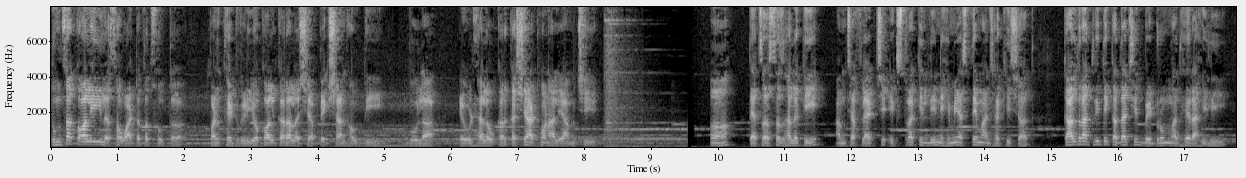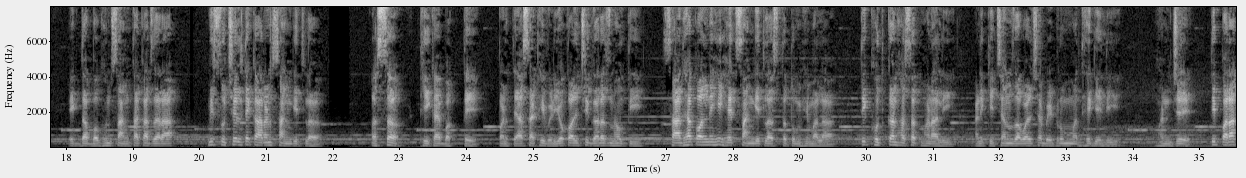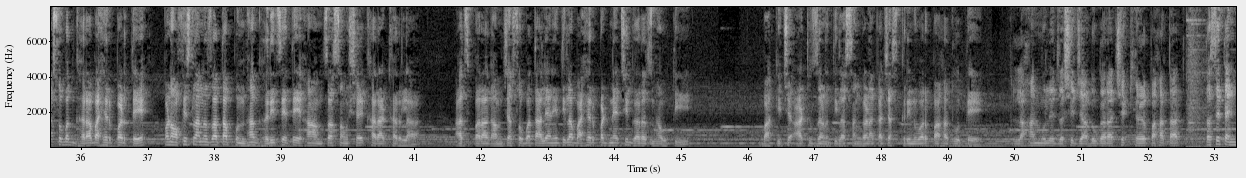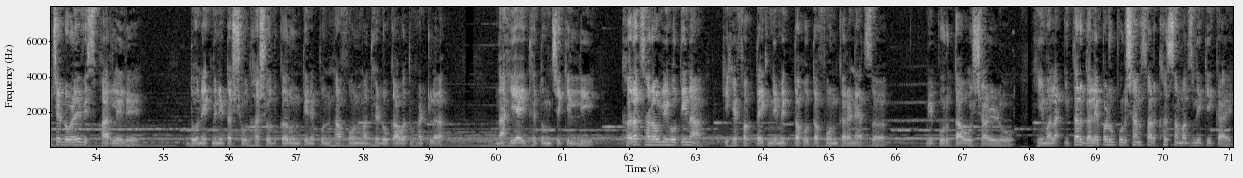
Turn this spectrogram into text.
तुमचा कॉल येईल असं वाटतच होतं पण थेट व्हिडिओ कॉल कराल अशी अपेक्षा नव्हती. बोला एवढ्या लवकर कशी आठवण आली आमची? अ? त्याचं असं झालं की आमच्या फ्लॅटची एक्स्ट्रा किल्ली नेहमी असते माझ्या खिशात. काल रात्री ती कदाचित बेडरूममध्ये राहिली. एकदा बघून सांगता का जरा? मी सुचेल ते कारण सांगितलं. असं ठीक आहे बघते. पण त्यासाठी व्हिडिओ कॉलची गरज नव्हती. साध्या कॉलनेही हेच सांगितलं असतं तुम्ही मला. ती खुदकन हसत म्हणाली आणि किचन जवळच्या बेडरूममध्ये गेली. म्हणजे ती पराग सोबत घराबाहेर पडते पण ऑफिसला न जाता पुन्हा घरीच येते हा आमचा संशय खरा ठरला. आज पराग आमच्यासोबत आल्याने तिला बाहेर पडण्याची गरज नव्हती. बाकीचे आठ जण तिला संगणकाच्या स्क्रीनवर पाहत होते. लहान मुले जसे जादूगाराचे खेळ पाहतात तसे त्यांचे डोळे विस्फारलेले. दोन एक मिनिटं शोधाशोध करून तिने पुन्हा फोनमध्ये डोकावत म्हटलं नाही आहे इथे तुमची किल्ली. खरंच हरवली होती ना की हे फक्त एक निमित्त होतं फोन करण्याचं. मी पुरता ओशाळलो. ही मला इतर गलेपडू पुरुषांसारखं समजली की काय?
